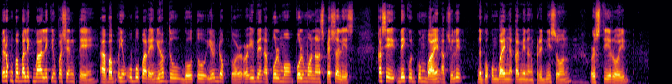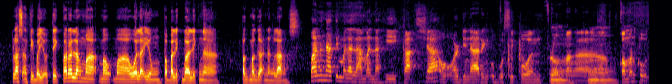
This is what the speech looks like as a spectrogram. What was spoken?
Pero kung pabalik-balik yung pasyente, pab- yung ubo pa rin, you have to go to your doctor or even a pulmo, pulmo na specialist kasi they could combine, actually, nagko-combine nga kami ng prednisone or steroid plus antibiotic para lang ma- ma- mawala yung pabalik-balik na pagmaga ng lungs. Paano natin malalaman na hika siya o ordinaryong ubusipon from Hmm. mga common cold?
